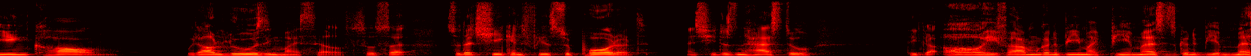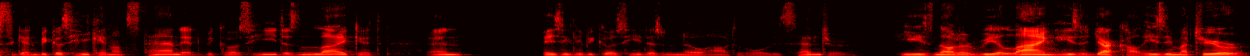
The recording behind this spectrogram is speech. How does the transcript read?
being calm without losing myself. So, so, so that she can feel supported and she doesn't have to think oh if i'm going to be my pms it's going to be a mess again because he cannot stand it because he doesn't like it. And basically because he doesn't know how to hold his center. He's not a real lion he's a jackal he's immature.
